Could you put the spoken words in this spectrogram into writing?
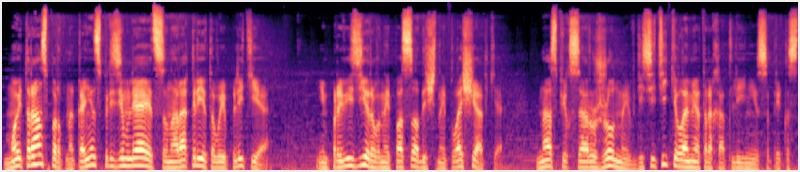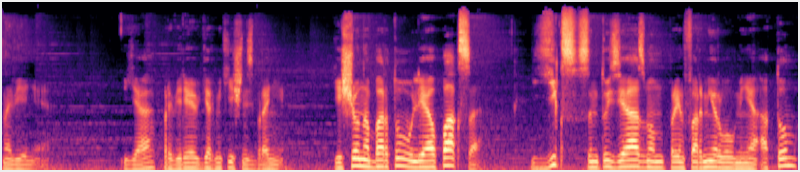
Мой транспорт наконец приземляется на рокритовой плите, импровизированной посадочной площадке, наспех сооруженной в 10 километрах от линии соприкосновения. Я проверяю герметичность брони. Еще на борту Леопакса Йикс с энтузиазмом проинформировал меня о том,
